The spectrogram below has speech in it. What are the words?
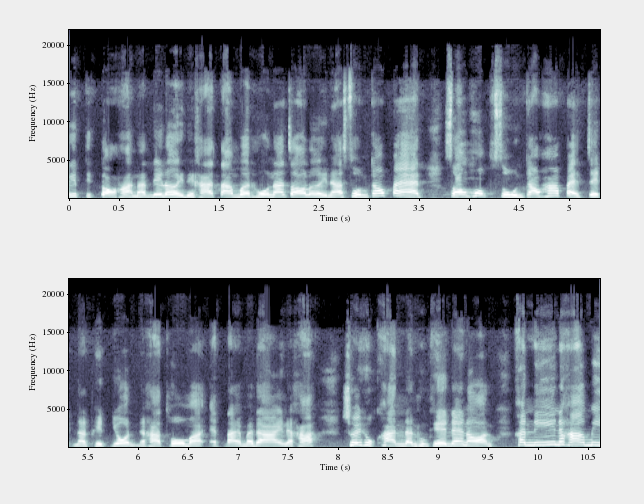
รีบติดต่อหานัดได้เลยนะคะ ตามเบอร์โทรหน้าจอเลยนะ 098 260 9587 นัดเพชรยนต์นะคะ โทรมาแอดไลน์มาได้นะคะ ช่วยทุกคันดันทุกเคสแน่นอน คันนี้นะคะมี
